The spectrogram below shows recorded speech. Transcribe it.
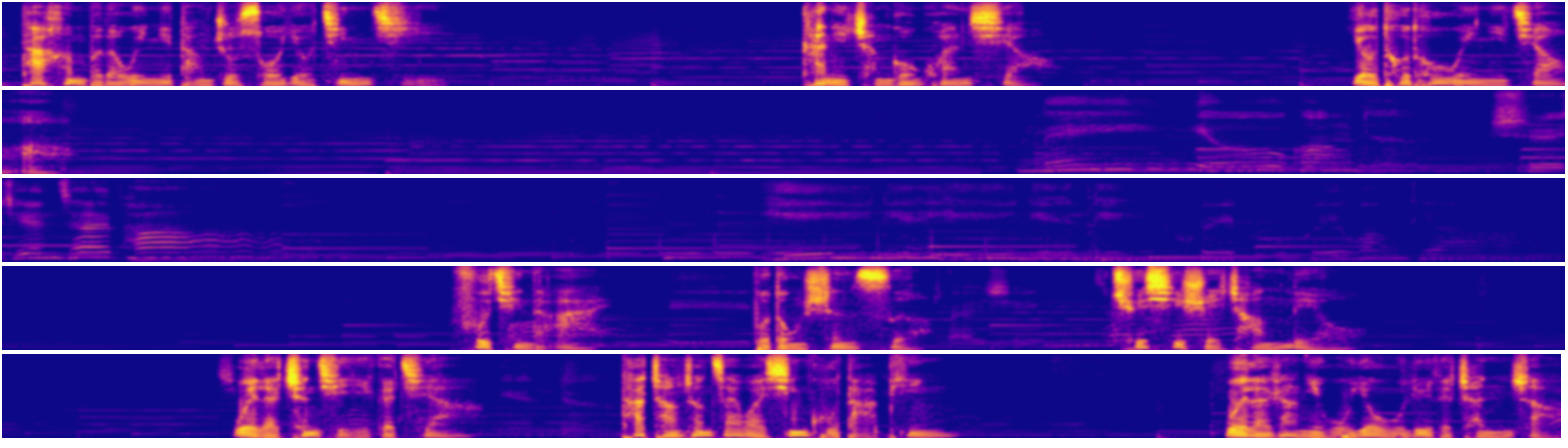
他恨不得为你挡住所有荆棘；看你成功欢笑，又偷偷为你骄傲。没有光的时间在跑。一年一年，你会不会忘掉？父亲的爱不动声色，却细水长流。为了撑起一个家，他常常在外辛苦打拼。为了让你无忧无虑的成长，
